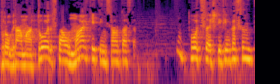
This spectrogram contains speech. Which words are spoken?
programator sau marketing sau asta. Nu pot să știi, fiindcă sunt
